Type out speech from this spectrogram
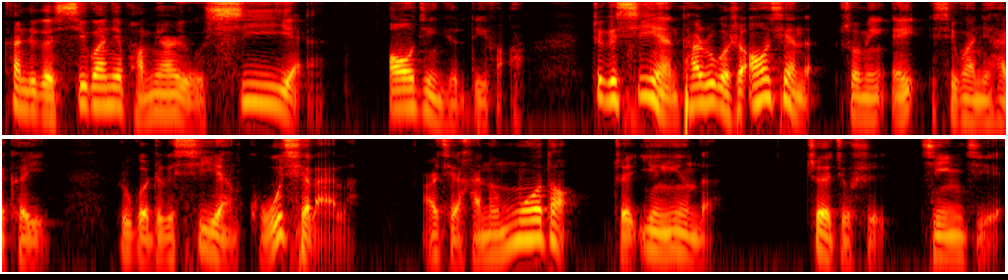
看这个膝关节旁边有膝眼凹进去的地方啊。这个膝眼它如果是凹陷的，说明哎膝关节还可以；如果这个膝眼鼓起来了，而且还能摸到这硬硬的，这就是筋结。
